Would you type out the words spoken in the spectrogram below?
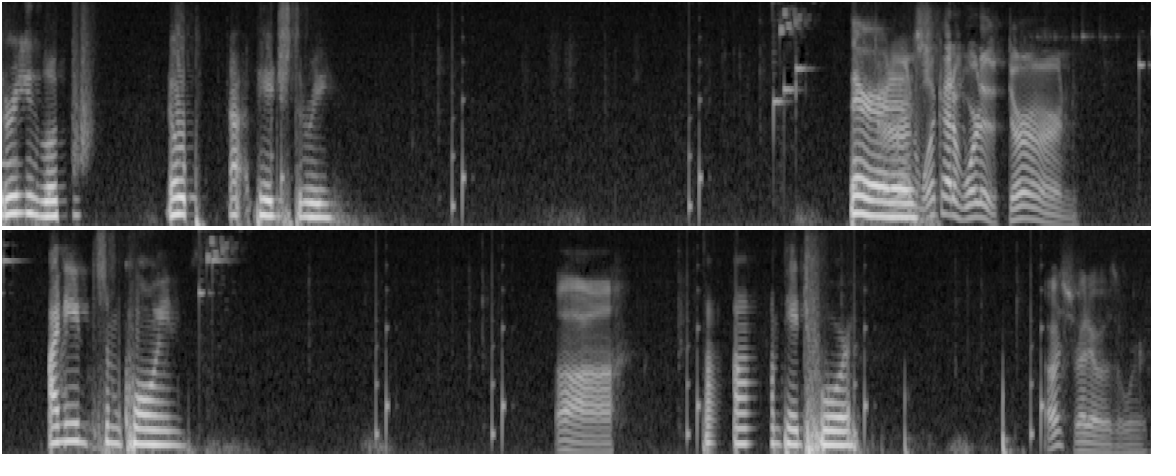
three. Look. Nope, not page three. There it Dern? is. What kind of word is Dern? I need some coins. Ah. Uh, On page four. I was read it was a word.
